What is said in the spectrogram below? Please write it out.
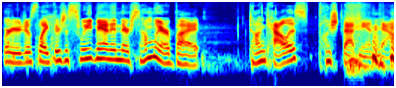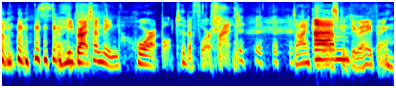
Where you're just like, there's a sweet man in there somewhere, but Don Callis pushed that man down. he brought something horrible to the forefront. Don Callis Um, can do anything.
